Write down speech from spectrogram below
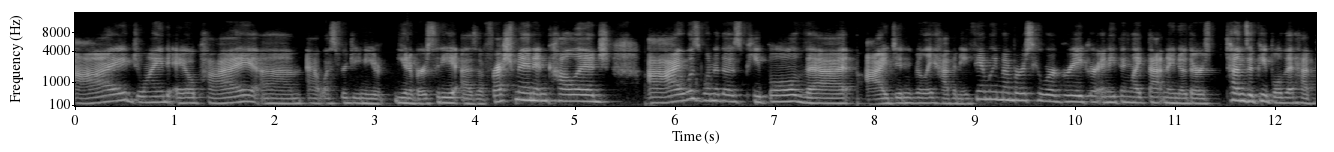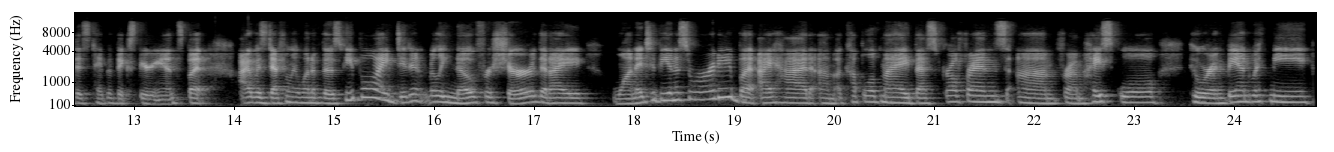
I joined AOPI um, at West Virginia University as a freshman in college. I was one of those people that I didn't really have any family members who were Greek or anything like that. And I know there's tons of people that have this type of experience, but I was definitely one of those people. I didn't really know for sure that I wanted to be in a sorority, but I had um, a couple of my best girlfriends um, from high school who were in band with me.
